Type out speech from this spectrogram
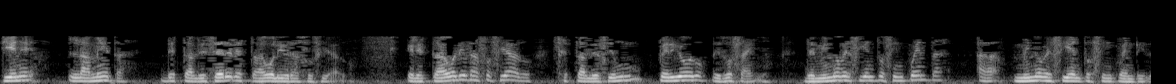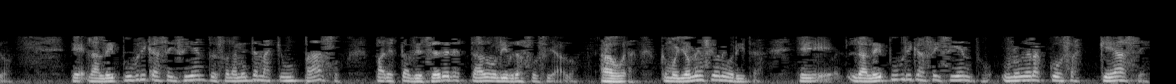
tiene la meta de establecer el Estado Libre Asociado. El Estado Libre Asociado se estableció en un periodo de dos años, de 1950 a 1952. Eh, la ley pública 600 es solamente más que un paso para establecer el Estado Libre Asociado. Ahora, como yo mencioné ahorita, eh, la ley pública 600, una de las cosas que hace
